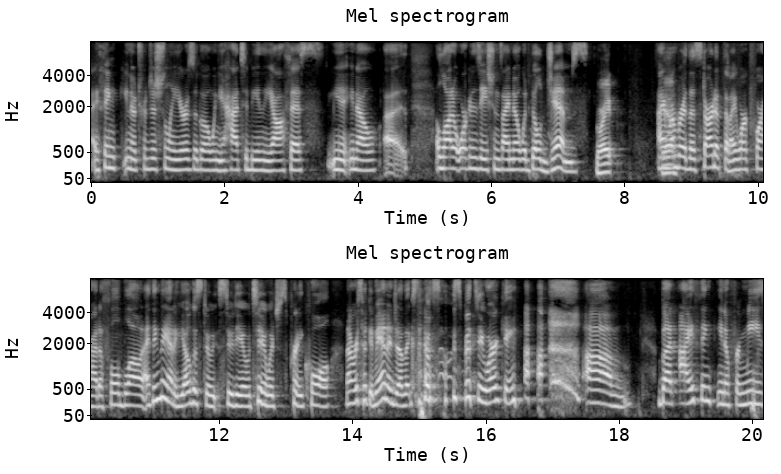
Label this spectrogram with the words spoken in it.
I think, you know, traditionally years ago when you had to be in the office, you, you know, uh, a lot of organizations I know would build gyms Right? I Yeah. remember the startup that I worked for had a full blown, I think they had a yoga stu- studio too, which is pretty cool. Never took advantage of it because I was always busy working. um, but I think, you know, for me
